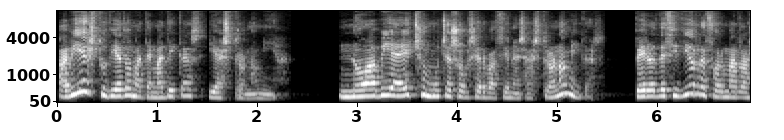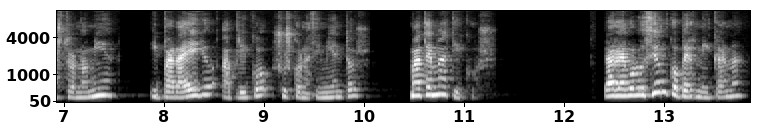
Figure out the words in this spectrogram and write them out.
Había estudiado matemáticas y astronomía. No había hecho muchas observaciones astronómicas, pero decidió reformar la astronomía y para ello aplicó sus conocimientos matemáticos. La revolución copernicana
